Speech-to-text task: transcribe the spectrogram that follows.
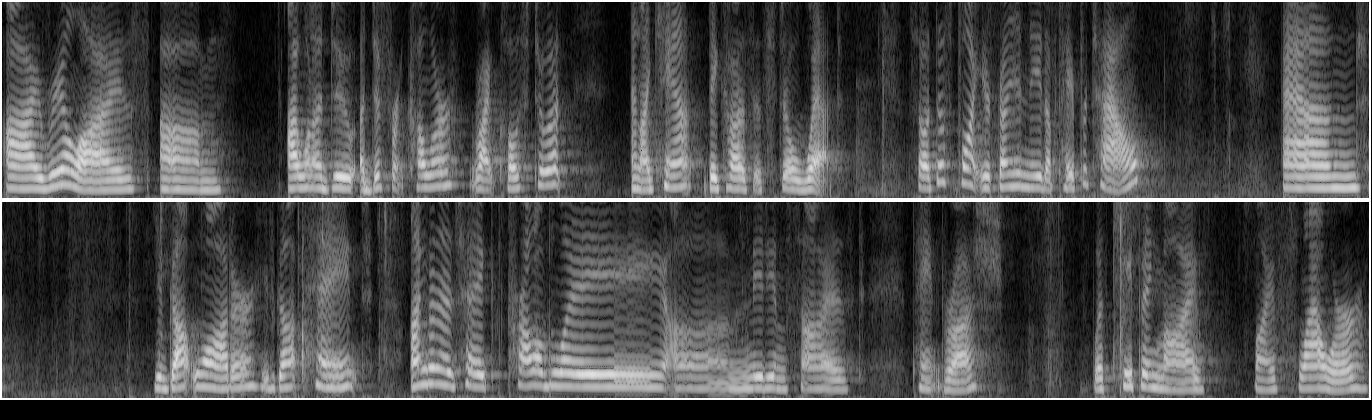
I realize um, I want to do a different color right close to it, and I can't because it's still wet. So at this point, you're going to need a paper towel, and you've got water, you've got paint. I'm going to take probably a um, medium-sized paintbrush with keeping my my flower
